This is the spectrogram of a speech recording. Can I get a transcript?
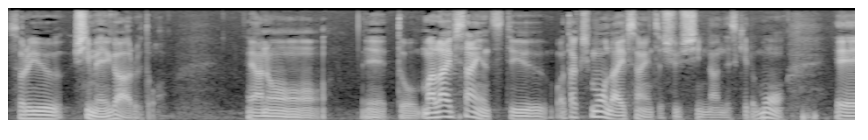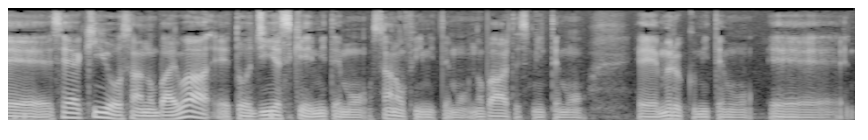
そういう使命があると。あの、えっ、ー、と、まあ、ライフサイエンスという、私もライフサイエンス出身なんですけども、えー、製薬企業さんの場合は、えっ、ー、と、GSK 見ても、サノフィ見ても、ノバーティス見ても、えー、ムルク見ても、えー、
